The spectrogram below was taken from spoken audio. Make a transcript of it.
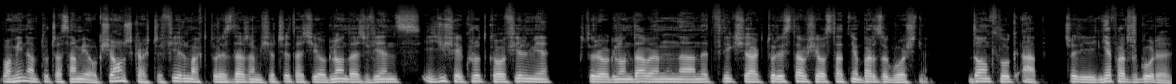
Wspominam tu czasami o książkach czy filmach, które zdarza mi się czytać i oglądać, więc i dzisiaj krótko o filmie, który oglądałem na Netflixie, a który stał się ostatnio bardzo głośny. Don't Look Up, czyli Nie patrz w górę.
